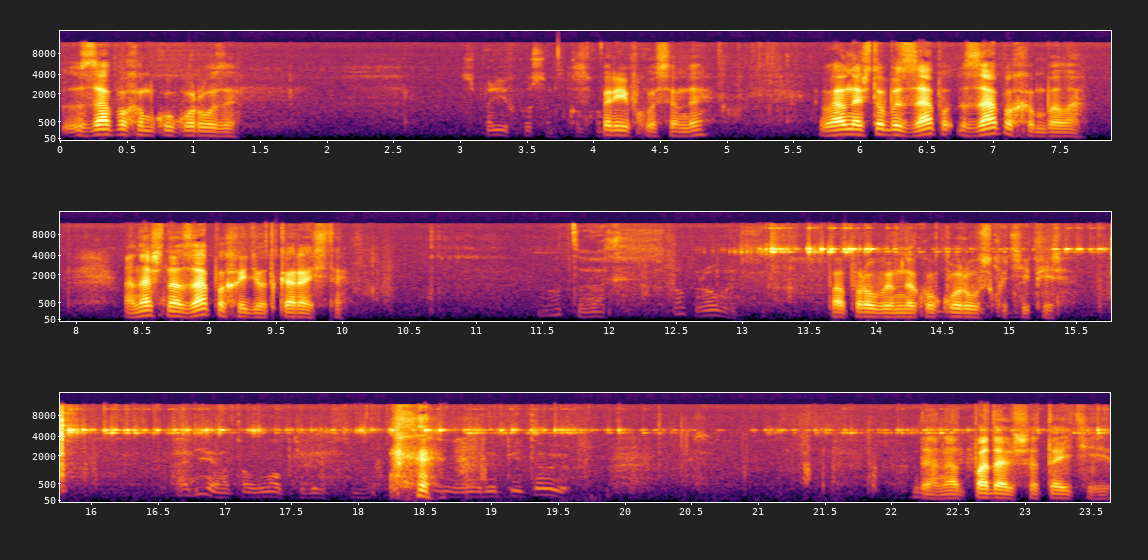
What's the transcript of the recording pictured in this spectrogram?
запахом кукурузы. С привкусом. С привкусом, да? Главное, чтобы зап- запахом была. Она ж на запах идет, карась-то. Вот так. Попробуй. Попробуем на кукурузку теперь. Ходи, а то в лоб тебе. Да, надо подальше отойти.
